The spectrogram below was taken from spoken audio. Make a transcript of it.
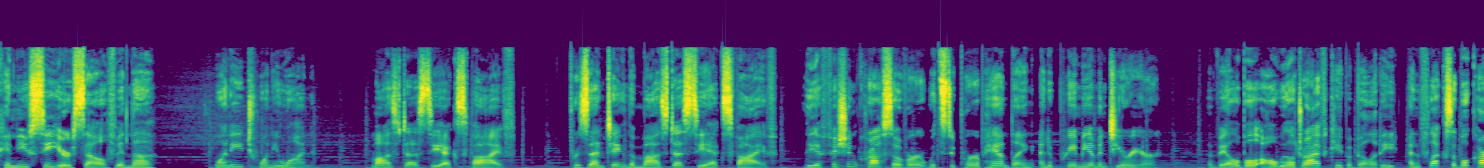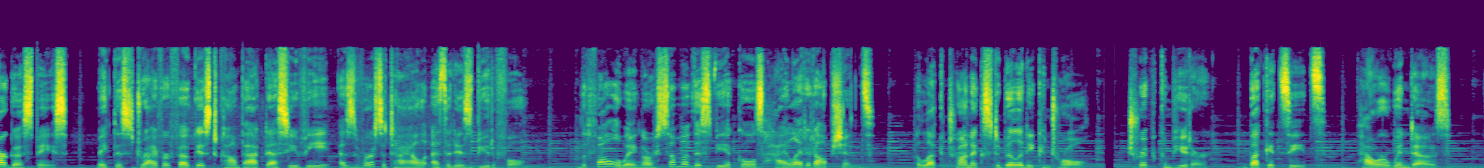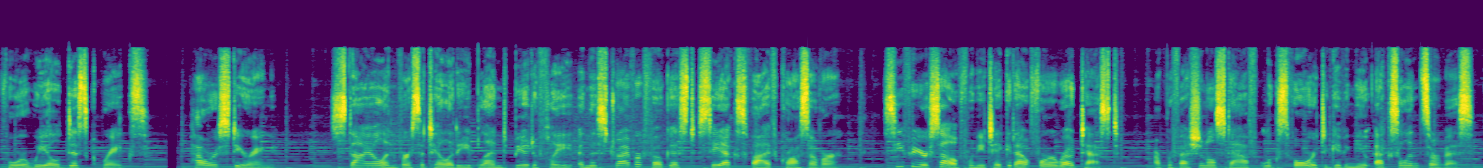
Can you see yourself in the 2021 Mazda CX-5? Presenting the Mazda CX-5, the efficient crossover with superb handling and a premium interior. Available all-wheel drive capability and flexible cargo space make this driver-focused compact SUV as versatile as it is beautiful. The following are some of this vehicle's highlighted options. Electronic stability control, trip computer, bucket seats, power windows, four-wheel disc brakes, power steering. Style and versatility blend beautifully in this driver-focused CX-5 crossover. See for yourself when you take it out for a road test. Our professional staff looks forward to giving you excellent service.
